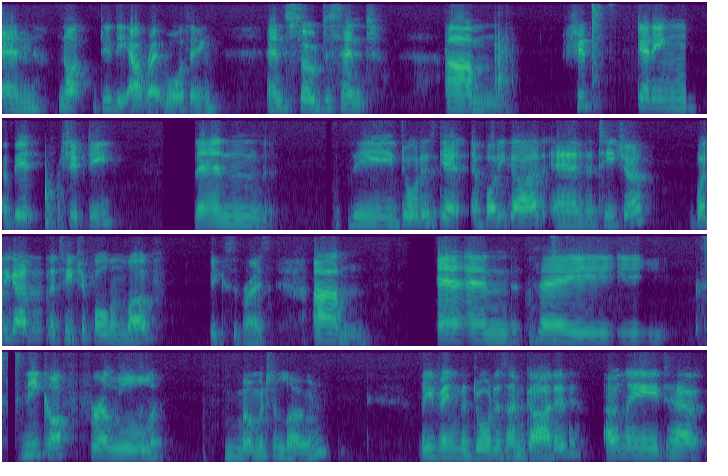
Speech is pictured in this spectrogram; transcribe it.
and not do the outright war thing. and sow dissent. Um, shit's getting a bit shifty. Then the daughters get a bodyguard and a teacher. The bodyguard and the teacher fall in love. Big surprise. Um, and they sneak off for a little moment alone, leaving the daughters unguarded, only to have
